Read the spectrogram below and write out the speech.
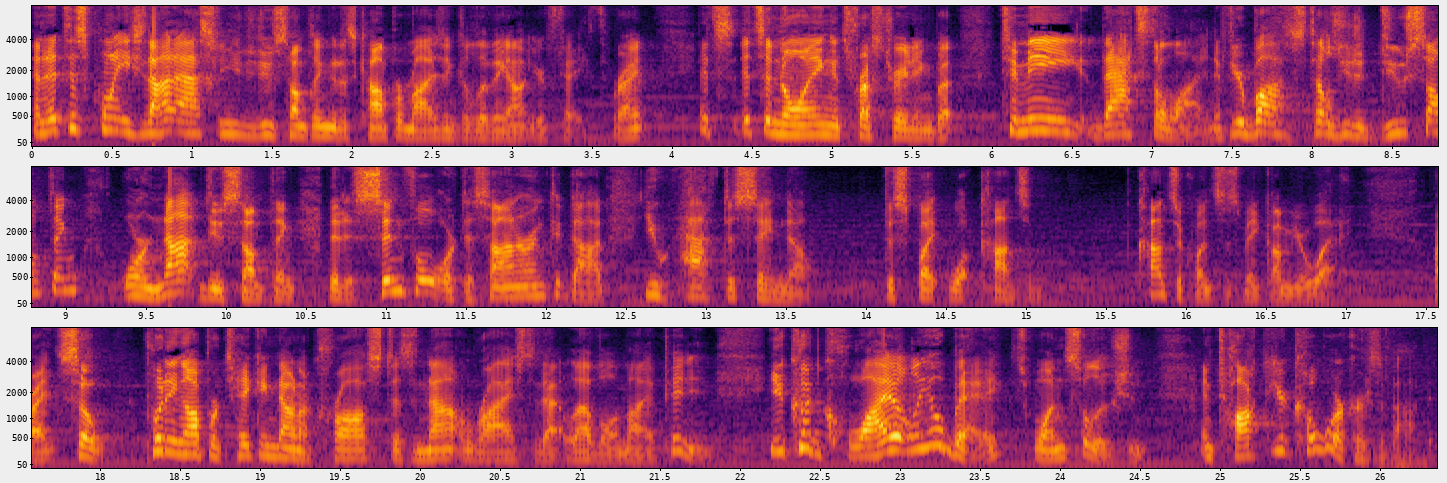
And at this point, he's not asking you to do something that is compromising to living out your faith, right? It's it's annoying, it's frustrating, but to me, that's the line. If your boss tells you to do something or not do something that is sinful or dishonoring to God, you have to say no, despite what consequences may come your way, right? So putting up or taking down a cross does not rise to that level, in my opinion. You could quietly obey, it's one solution, and talk to your coworkers about it.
